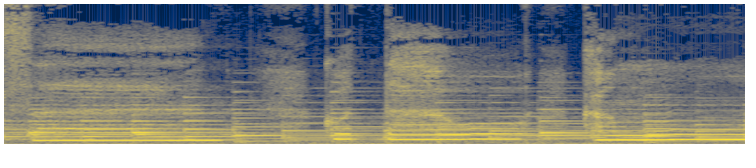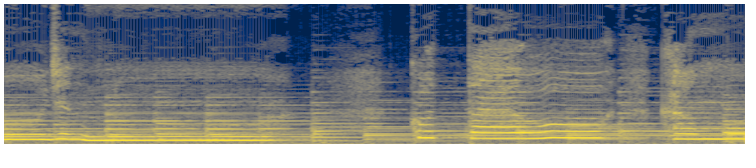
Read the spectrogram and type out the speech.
bosan. Ku tahu kamu jenuh. Ku tahu kamu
